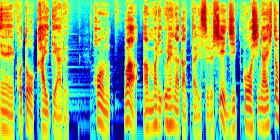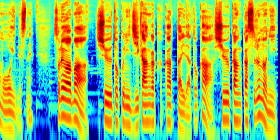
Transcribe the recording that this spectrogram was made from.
えー、ことを書いてある本はあんまり売れなかったりするし実行しない人も多いんですね。それはまあ習得に時間がかかったりだとか習慣化するのに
